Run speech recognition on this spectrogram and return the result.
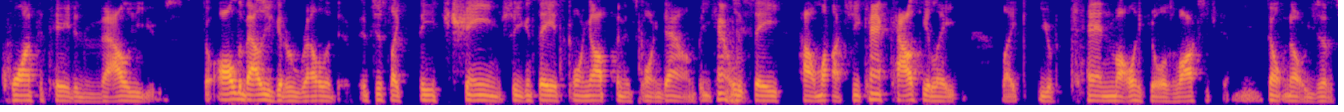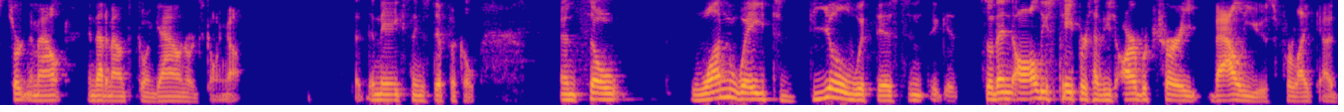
quantitative values so all the values get a relative. It's just like they change. So you can say it's going up and it's going down, but you can't really mm-hmm. say how much. You can't calculate like you have 10 molecules of oxygen. You don't know. You just have a certain amount and that amount's going down or it's going up. That, that makes things difficult. And so one way to deal with this, and so then all these papers have these arbitrary values for like a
